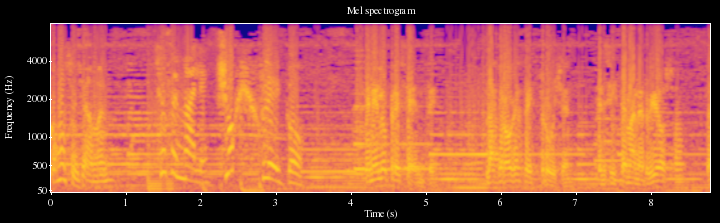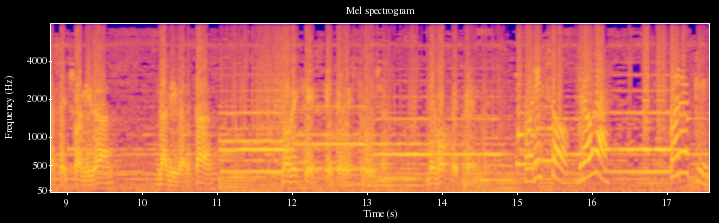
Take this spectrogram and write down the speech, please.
¿cómo se llaman? Yo soy Male. Yo fleco. Tenelo presente. Las drogas destruyen el sistema nervioso, la sexualidad, la libertad. No dejes que te destruyan. De vos depende. ¿Por eso, drogas? ¿Para qué?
